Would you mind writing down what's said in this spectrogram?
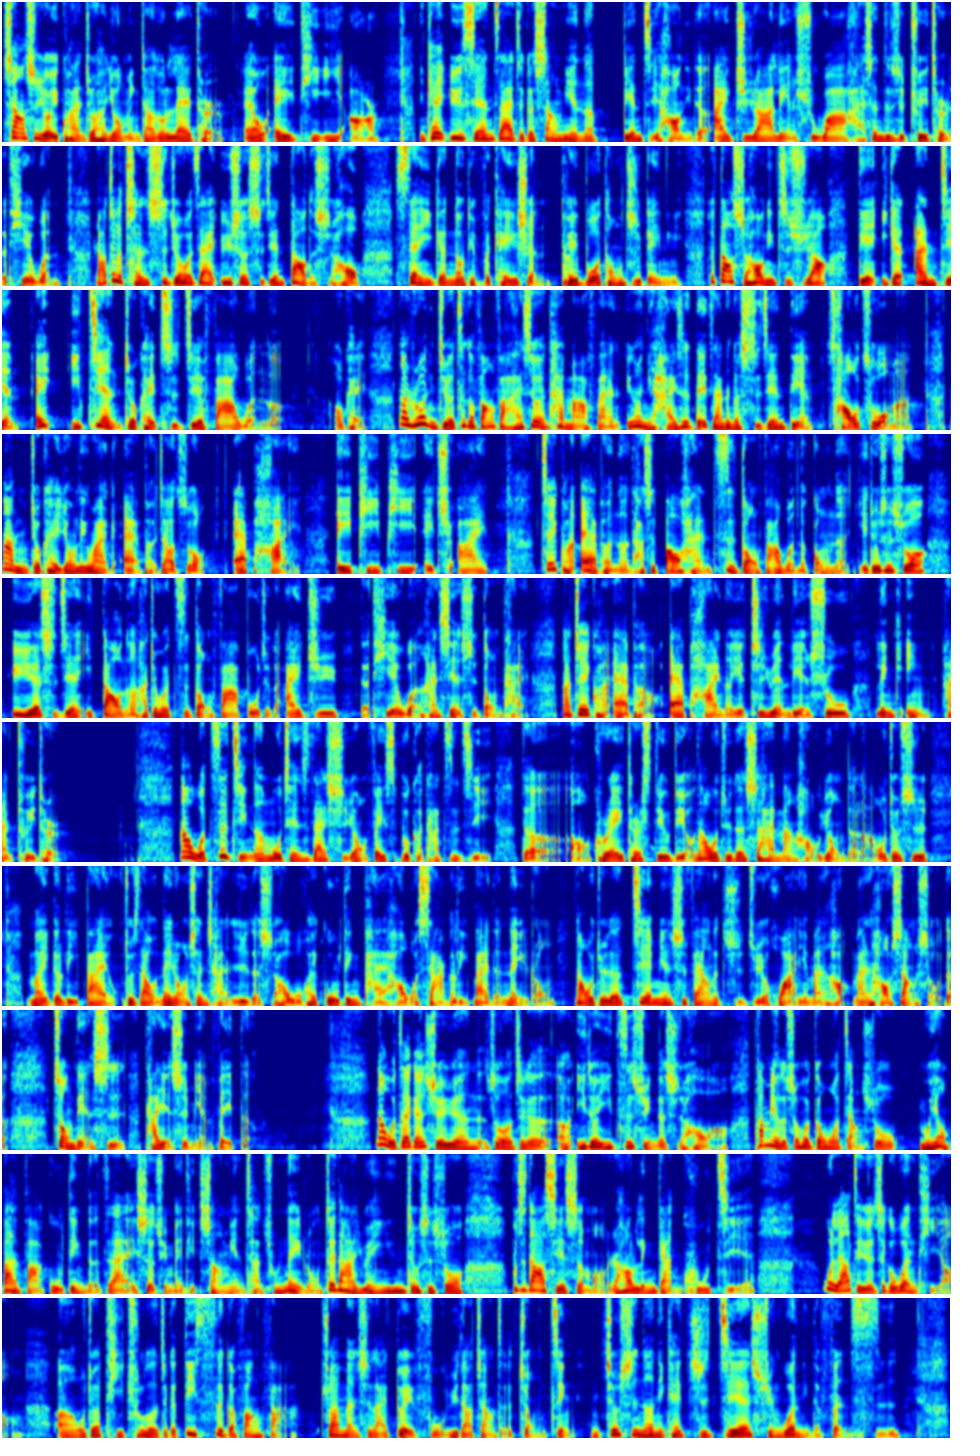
像是有一款就很有名，叫做 Later，L A T E R，你可以预先在这个上面呢。编辑好你的 IG 啊、脸书啊，还甚至是 Twitter 的贴文，然后这个程式就会在预设时间到的时候 send 一个 notification 推播通知给你，就到时候你只需要点一个按键，哎，一键就可以直接发文了。OK，那如果你觉得这个方法还是有点太麻烦，因为你还是得在那个时间点操作嘛，那你就可以用另外一个 app 叫做 App High AppHi，A P P H I。这款 App 呢，它是包含自动发文的功能，也就是说，预约时间一到呢，它就会自动发布这个 IG 的贴文和现实动态。那这一款 App 啊，AppHi 呢，也支援脸书、LinkedIn 和 Twitter。那我自己呢，目前是在使用 Facebook 它自己的呃 Creator Studio，那我觉得是还蛮好用的啦。我就是每个礼拜就在我内容生产日的时候，我会固定排好我下个礼拜的内容。那我觉得界面是非常的直觉化，也蛮好，蛮好上手的。重点是它也是免费的。那我在跟学员做这个呃一对一咨询的时候啊，他们有的时候会跟我讲说，没有办法固定的在社群媒体上面产出内容，最大的原因就是说不知道写什么，然后灵感枯竭。为了要解决这个问题哦，嗯、我就提出了这个第四个方法。专门是来对付遇到这样子的窘境，你就是呢，你可以直接询问你的粉丝。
